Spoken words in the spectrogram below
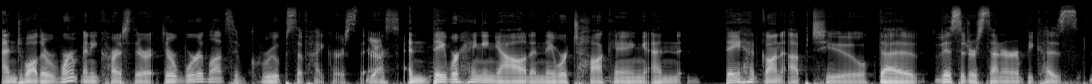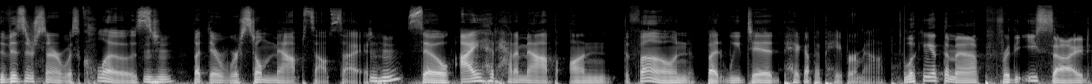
and while there weren't many cars there, there were lots of groups of hikers there. Yes. And they were hanging out and they were talking and they had gone up to the visitor center because the visitor center was closed, Mm-hmm. but there were still maps outside. So I had had a map on the phone, but we did pick up a paper map. Looking at the map for the east side,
